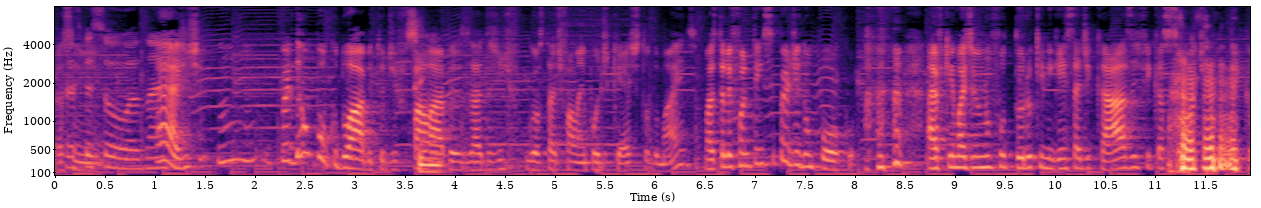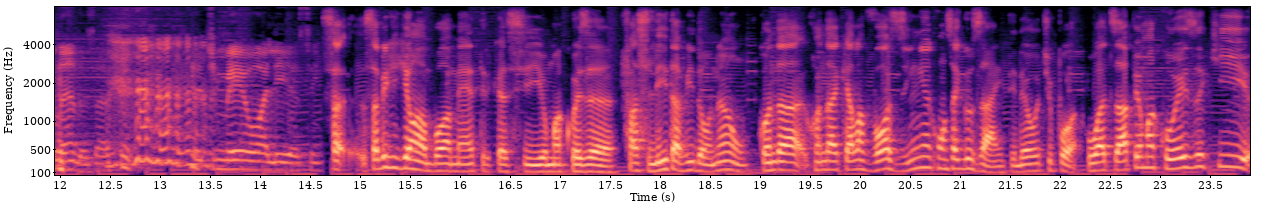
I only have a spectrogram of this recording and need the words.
Assim, pessoas, É, né? a gente hum, perdeu um pouco do hábito de falar, apesar de a gente gostar de falar em podcast e tudo mais. Mas o telefone tem se perdido um pouco. Aí eu fiquei imaginando um futuro que ninguém sai de casa e fica só, tipo, teclando, sabe? De meio ali, assim. Sa- Sabe o que é uma boa métrica se uma coisa facilita a vida ou não? Quando, a- quando aquela vozinha consegue usar, entendeu? Tipo, o WhatsApp é uma coisa que,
